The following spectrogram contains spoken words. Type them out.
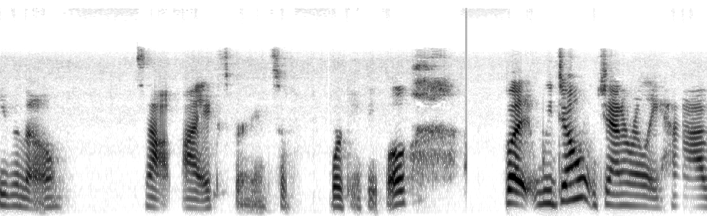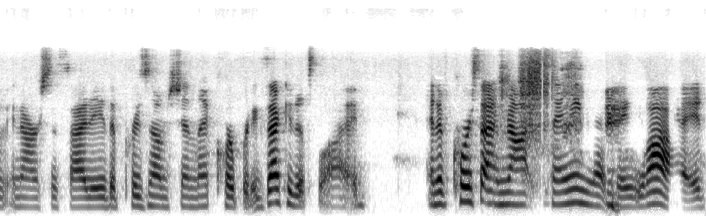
even though it's not my experience of working people. But we don't generally have in our society the presumption that corporate executives lie. And of course, I'm not saying that they lied.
